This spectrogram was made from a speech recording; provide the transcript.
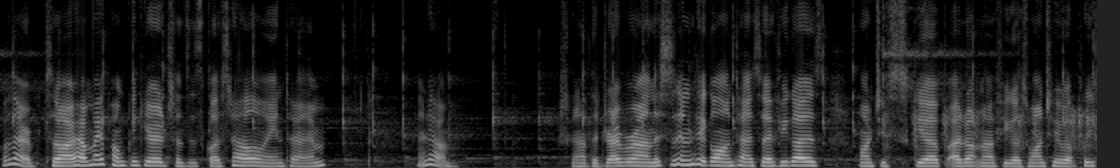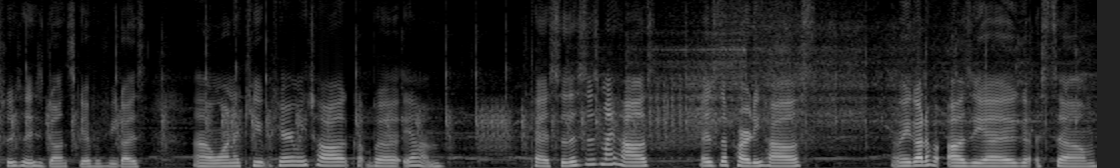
over there. So I have my pumpkin carriage since it's close to Halloween time, and yeah. Just gonna have to drive around. This is gonna take a long time, so if you guys want to skip, I don't know if you guys want to, but please, please, please don't skip if you guys uh, want to keep hearing me talk. But yeah. Okay, so this is my house. It's the party house. And we got an Aussie egg, so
